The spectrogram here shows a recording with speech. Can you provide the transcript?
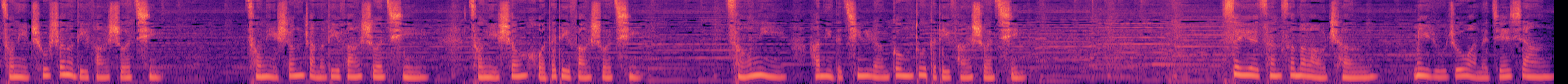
从你出生的地方说起，从你生长的地方说起，从你生活的地方说起。从你和你的亲人共度的地方说起。岁月沧桑的老城，密如蛛网的街巷，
